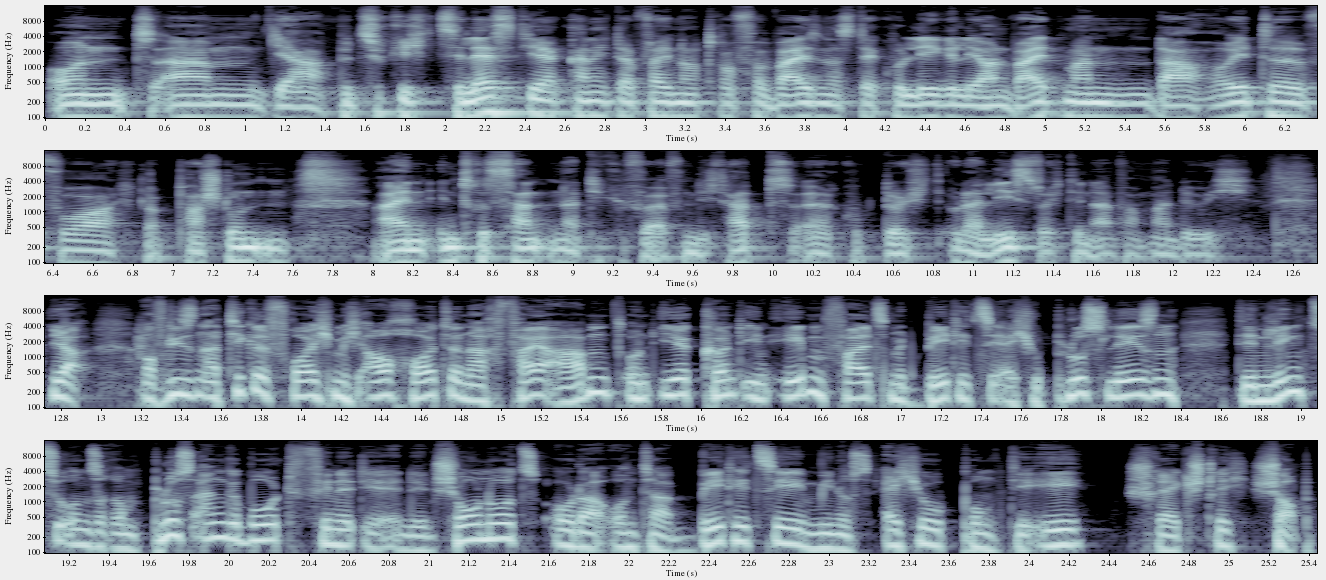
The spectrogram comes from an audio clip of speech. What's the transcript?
Und ähm, ja, bezüglich Celestia kann ich da vielleicht noch darauf verweisen, dass der Kollege Leon Weidmann da heute vor, ich glaube, paar Stunden einen interessanten Artikel veröffentlicht hat. Äh, guckt euch oder lest euch den einfach mal durch. Ja, auf diesen Artikel freue ich mich auch heute nach Feierabend und ihr könnt ihn ebenfalls mit BTC Echo Plus lesen. Den Link zu unserem Plus-Angebot findet ihr in den Shownotes oder unter btc-echo.de-shop.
